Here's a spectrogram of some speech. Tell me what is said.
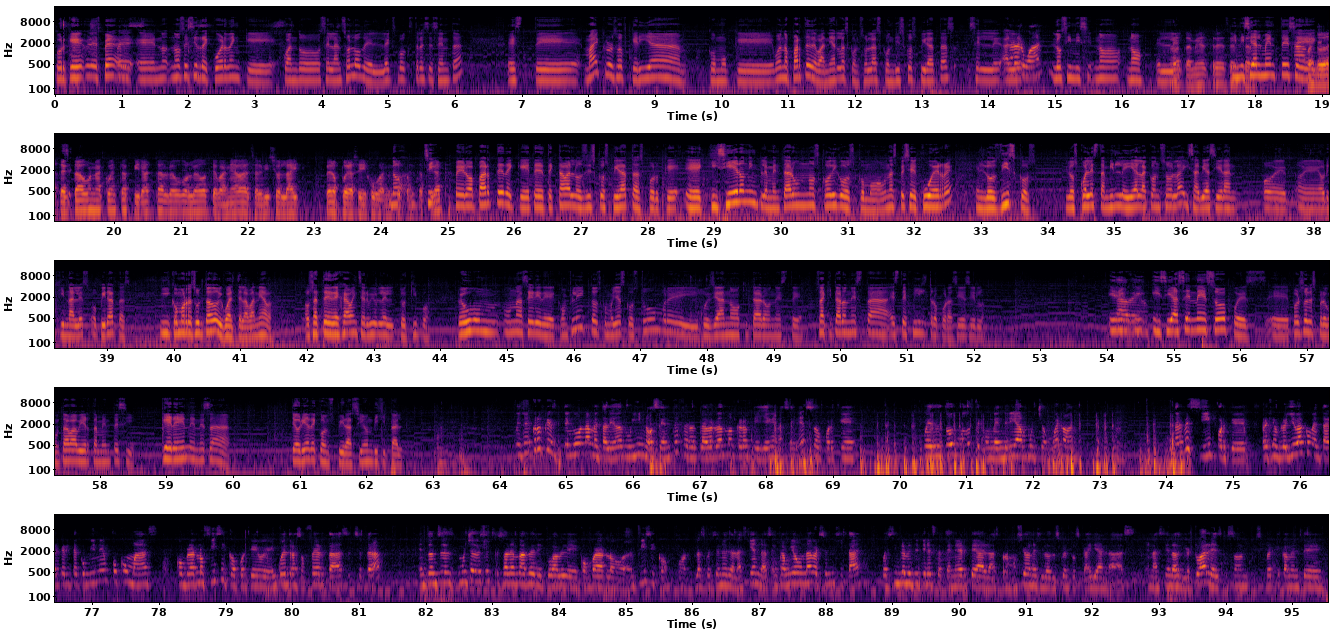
Porque, espera, pues eh, eh, no, no, sé si recuerden que cuando se lanzó lo del Xbox 360, este, Microsoft quería como que, bueno, aparte de banear las consolas con discos piratas, se le los inici no, no, el, también el 360. inicialmente se cuando detectaba una cuenta pirata, luego luego te baneaba el servicio Lite pero podía seguir jugando no, en cuenta sí, pirata. Pero aparte de que te detectaban los discos piratas, porque eh, quisieron implementar unos códigos como una especie de QR en los discos, los cuales también leía la consola y sabía si eran eh, eh, originales o piratas. Y como resultado, igual te la baneaba. O sea, te dejaba inservible tu equipo. Pero hubo una serie de conflictos, como ya es costumbre, y pues ya no quitaron este, o sea, quitaron esta, este filtro, por así decirlo. Y, si hacen eso, pues eh, por eso les preguntaba abiertamente si creen en esa teoría de conspiración digital. Pues yo creo que tengo una mentalidad muy inocente, pero la verdad no creo que lleguen a hacer eso, porque pues de todos modos te convendría mucho. Bueno, tal vez sí, porque por ejemplo yo iba a comentar que ahorita conviene un poco más comprarlo físico porque encuentras ofertas, etcétera. Entonces, muchas veces te sale más redituable comprarlo en físico por las cuestiones de las tiendas. En cambio, una versión digital, pues simplemente tienes que tenerte a las promociones y los descuentos que hay en las, en las tiendas virtuales, que son pues, prácticamente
